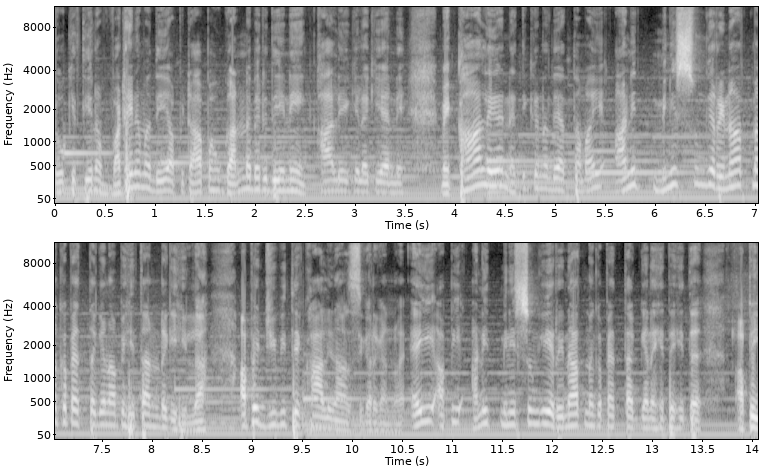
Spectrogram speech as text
ලෝකෙ තියෙන වටිනමදේ අපිට ආපහු ගන්න බැරිදේනේ කාලය කියලා කියන්නේ. මේ කාලය නැතිකන දෙයක් තමයි අනිත් මිනිස්සුන්ගේ රිනාත්මක පැත්ත ගැන අපි හිතන්ට ගිහිල්ලා අපේ ජීවිතය කාලිනාසි කරගන්නවා. ඇයි අපි අනිත් මිනිස්සුන්ගේ රිනාත්මක පැත්තක් ගැන හිත හිත අපි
